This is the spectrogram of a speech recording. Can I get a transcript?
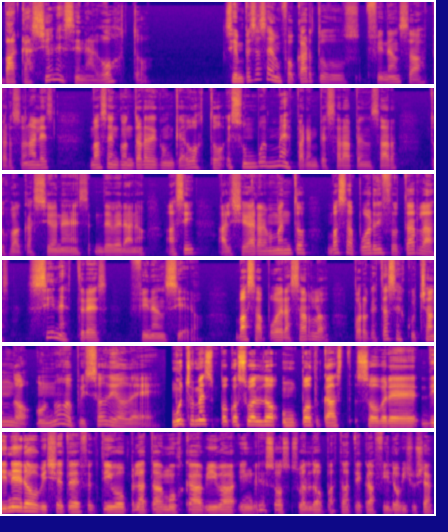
vacaciones en agosto. Si empezás a enfocar tus finanzas personales, vas a encontrarte con que agosto es un buen mes para empezar a pensar tus vacaciones de verano. Así, al llegar al momento, vas a poder disfrutarlas sin estrés financiero. Vas a poder hacerlo porque estás escuchando un nuevo episodio de Mucho mes, poco sueldo, un podcast sobre dinero, billete de efectivo, plata, mosca, viva, ingresos, sueldo, pastate, filo, billuya.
